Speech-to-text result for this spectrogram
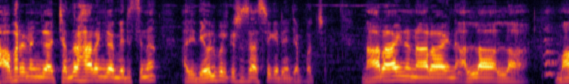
ఆభరణంగా చంద్రహారంగా మెరిసిన అది దేవులపల్లి కృష్ణశాస్త్రి గారు అని చెప్పచ్చు. నారాయణ నారాయణ అల్లా అల్లా మా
